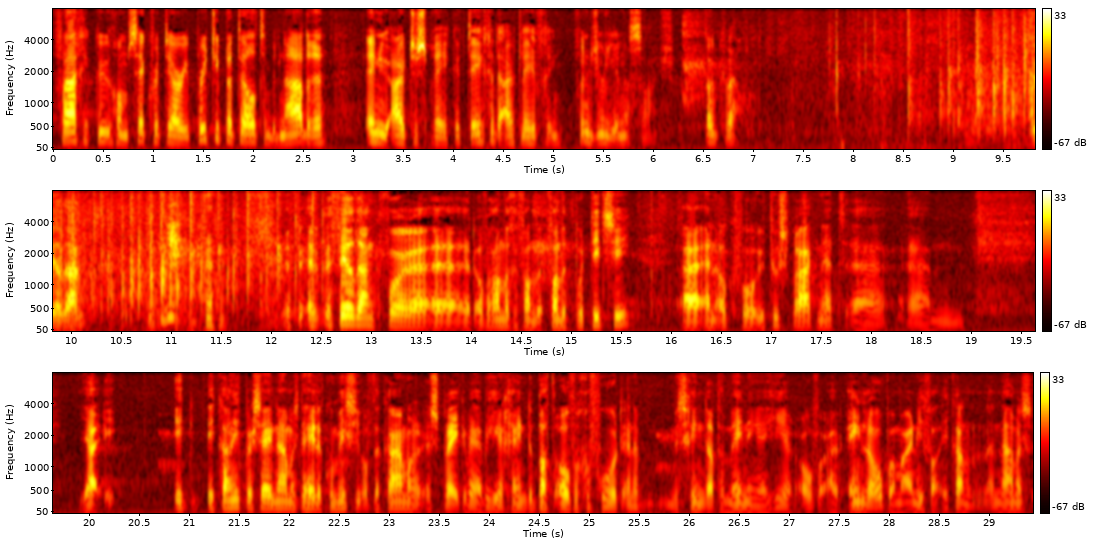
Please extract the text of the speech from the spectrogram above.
vraag ik u Home Secretary Priti Patel te benaderen en u uit te spreken tegen de uitlevering van Julian Assange. Dank u wel. Veel dank. Veel dank voor uh, het overhandigen van de, van de petitie uh, en ook voor uw toespraak net. Uh, um, ja, ik, ik, kan niet per se namens de hele commissie of de Kamer spreken. We hebben hier geen debat over gevoerd en misschien dat de meningen hierover uiteenlopen. Maar in ieder geval, ik kan namens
